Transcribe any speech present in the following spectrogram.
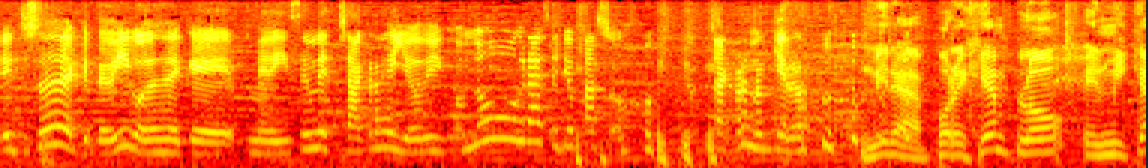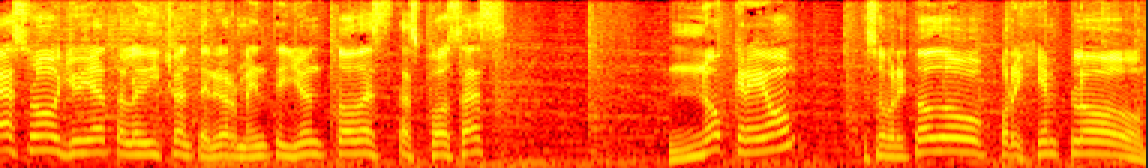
Entonces, desde que te digo, desde que me dicen de chakras y yo digo, no, gracias, yo paso. chakras no quiero. Mira, por ejemplo, en mi caso, yo ya te lo he dicho anteriormente, yo en todas estas cosas no creo, sobre todo, por ejemplo,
